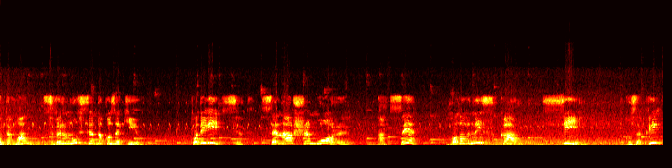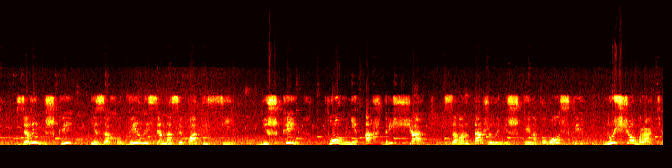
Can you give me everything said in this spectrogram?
Отаман звернувся до козаків. Подивіться, це наше море, а це головний скарб сіль. Козаки взяли мішки і заходилися насипати сіль. Мішки повні аж тріщать, завантажили мішки на повозки. Ну що, браття,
